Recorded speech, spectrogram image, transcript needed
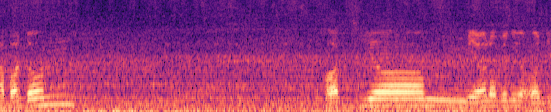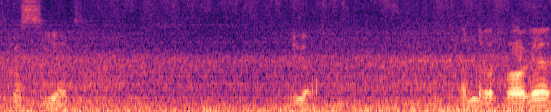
Abaddon hat ja mehr oder weniger ordentlich passiert. Ja. Andere Frage,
